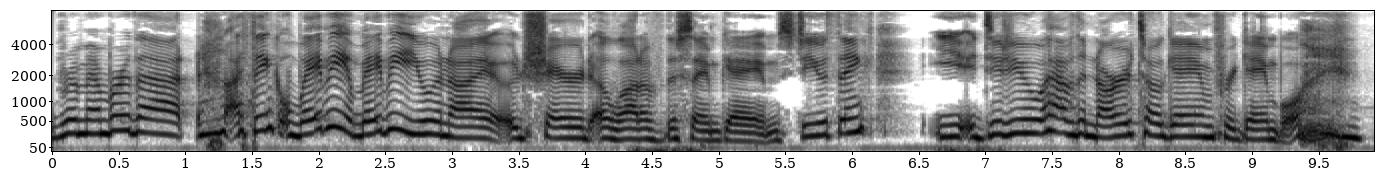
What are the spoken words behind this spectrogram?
Remember that? I think maybe maybe you and I shared a lot of the same games. Do you think? Did you have the Naruto game for Game Boy?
